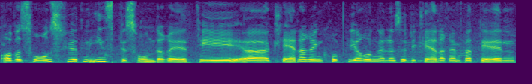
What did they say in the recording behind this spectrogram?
Aber sonst würden insbesondere die äh, kleineren Gruppierungen, also die kleineren Parteien,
